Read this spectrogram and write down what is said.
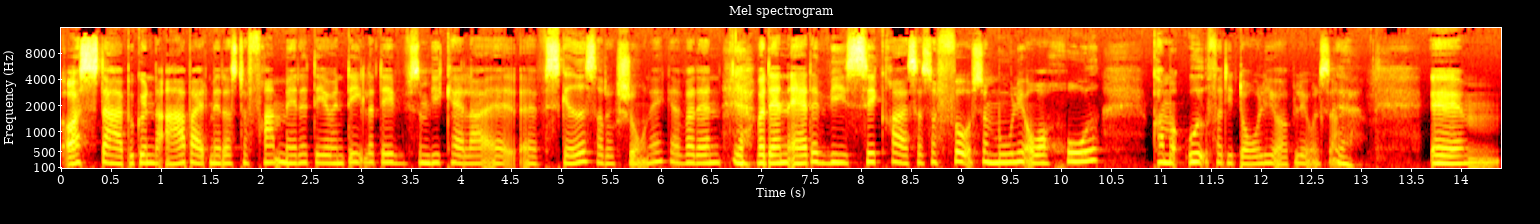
os, der er begyndt at arbejde med det og stå frem med det, det er jo en del af det, som vi kalder øh, skadesreduktion. Ikke? Hvordan, ja. hvordan er det, vi sikrer os, så få som muligt overhovedet kommer ud for de dårlige oplevelser. Ja. Øhm,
